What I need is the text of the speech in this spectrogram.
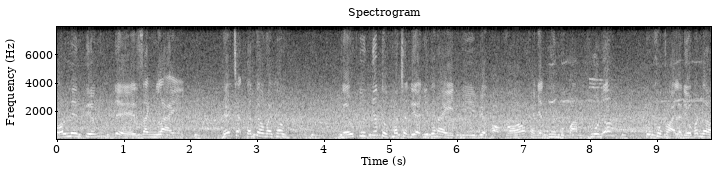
có lên tiếng để giành lại thế trận tấn công hay không? Nếu cứ tiếp tục mất trận địa như thế này thì việc họ có phải nhận thêm một bàn thua nữa cũng không phải là điều bất ngờ.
